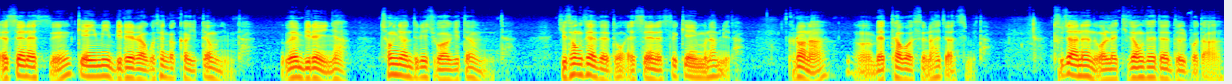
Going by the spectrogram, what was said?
SNS 게임이 미래라고 생각하기 때문입니다. 왜 미래이냐? 청년들이 좋아하기 때문입니다. 기성세대도 SNS 게임은 합니다. 그러나 어, 메타버스는 하지 않습니다. 투자는 원래 기성세대들보다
